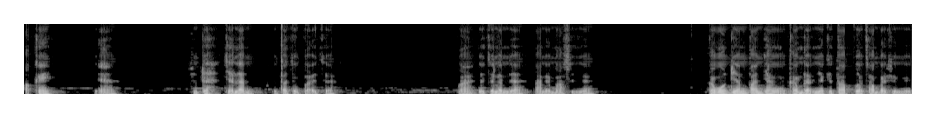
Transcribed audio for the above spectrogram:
Oke, ya sudah jalan kita coba aja. Nah kita jalan ya animasinya. Kemudian panjang gambarnya kita buat sampai sini.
